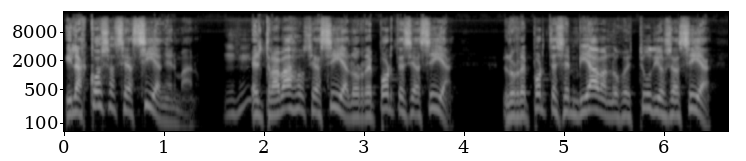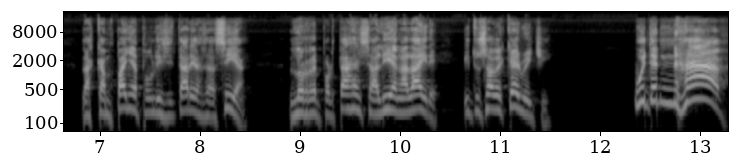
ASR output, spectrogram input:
Y las cosas se hacían, hermano. El trabajo se hacía, los reportes se hacían, los reportes se enviaban, los estudios se hacían, las campañas publicitarias se hacían, los reportajes salían al aire. ¿Y tú sabes qué, Richie? We didn't have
